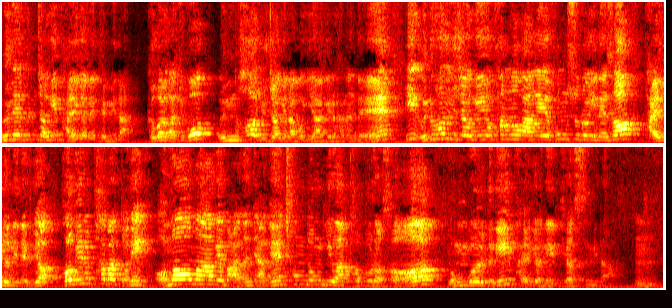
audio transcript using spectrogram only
은의 흔적이 발견이 됩니다. 그걸 가지고 은허유적이라고 이야기를 하는데 이 은허유적이 황허강의 홍수로 인해서 발견이 되고요. 거기를 파봤더니 어마어마하게 많은 양의 청동기와 더불어서 용골들이 발견이 되었습니다. 음.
